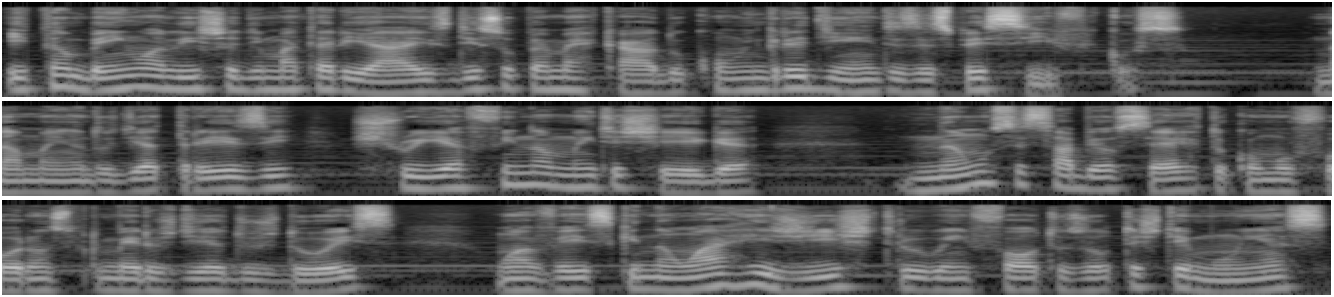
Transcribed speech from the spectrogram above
e também uma lista de materiais de supermercado com ingredientes específicos. Na manhã do dia 13, Shriya finalmente chega não se sabe ao certo como foram os primeiros dias dos dois, uma vez que não há registro em fotos ou testemunhas.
